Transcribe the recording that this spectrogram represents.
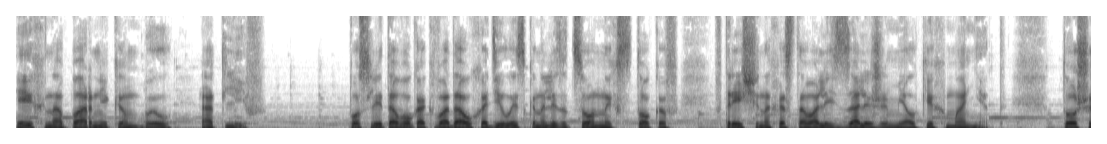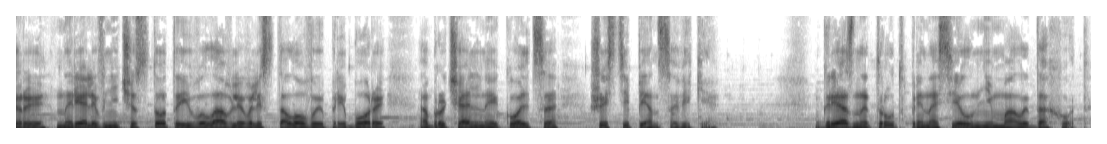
Их напарником был отлив. После того, как вода уходила из канализационных стоков, в трещинах оставались залежи мелких монет. Тошеры ныряли в нечистоты и вылавливали столовые приборы, обручальные кольца, шестипенсовики – Грязный труд приносил немалый доход.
